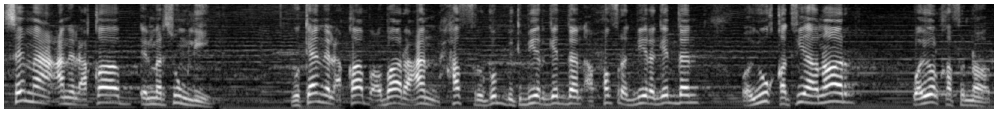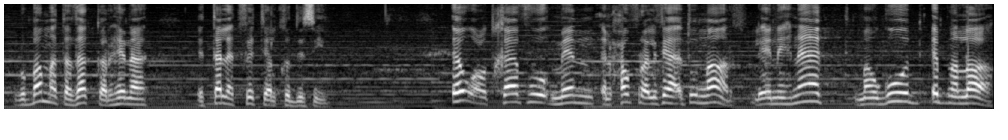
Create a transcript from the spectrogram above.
سمع عن العقاب المرسوم ليه. وكان العقاب عبارة عن حفر جب كبير جدا أو حفرة كبيرة جدا ويوقد فيها نار ويلقى في النار. ربما تذكر هنا الثلاث فتية القديسين. اوعوا تخافوا من الحفرة اللي فيها أتون نار لأن هناك موجود ابن الله.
